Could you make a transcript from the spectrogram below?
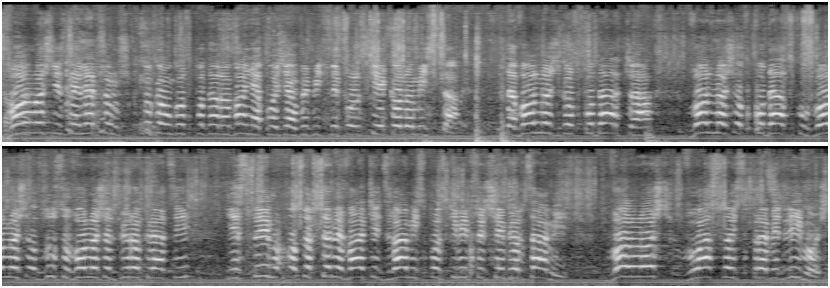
Wolność jest najlepszą sztuką gospodarowania, powiedział wybitny polski ekonomista. Ta wolność gospodarcza, wolność od podatków, wolność od ZUS-u, wolność od biurokracji jest tym, o co chcemy walczyć z Wami, z polskimi przedsiębiorcami. Wolność, własność, sprawiedliwość.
